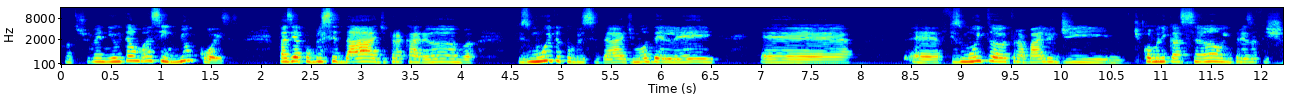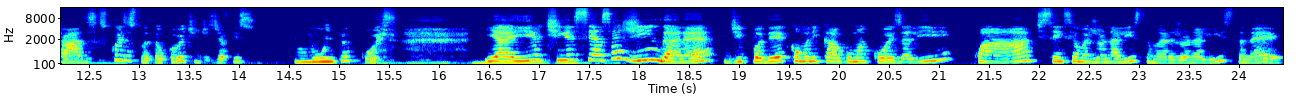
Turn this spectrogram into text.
Fundo Juvenil, então, assim, mil coisas. Fazia publicidade pra caramba, fiz muita publicidade, modelei, é, é, fiz muito trabalho de, de, comunicação, empresa fechada, essas coisas todas. Então, como eu te disse, já fiz muita coisa. E aí eu tinha essa ginga, né? De poder comunicar alguma coisa ali com a arte, sem ser uma jornalista, não era jornalista, né?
